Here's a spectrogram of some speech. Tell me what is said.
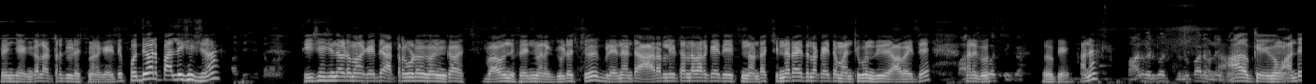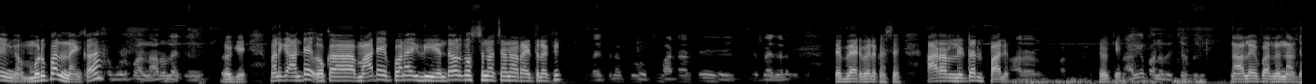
ఫ్రెండ్స్ ఇంకా లెటర్ చూడొచ్చు మనకైతే. పొద్దుగాల పాలు తీసేసిన. అది తీసేస్తాం అన్న తీసేసిన తర్వాత మనకైతే అట్టర్ కూడా ఇంకా బాగుంది ఫ్రెండ్స్ మనకి చూడొచ్చు. ఇప్పుడు ఏంటంటే ఆరు లీటర్ల వరకు అయితే ఇస్తుందంట చిన్న రైతులకు అయితే మంచిగా ఉంది పాలు మనకు ఓకే. ఆ, ఓకే. అంటే ఇంకా మురుపాలు ఉన్నాయి. ఇంకా ఓకే. మనకి అంటే ఒక మాట చెప్పనా? ఇది ఎంతవరకు వస్తున్నచ్చు అన్న రైతులకి? రైతులకు వచ్చి మాట్లాడితే డెబ్బై ఆరు వేలకు వస్తాయి. ఆరు లీటర్లు పాలు. ఓకే. నాలుగే పనులు ఉందంట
